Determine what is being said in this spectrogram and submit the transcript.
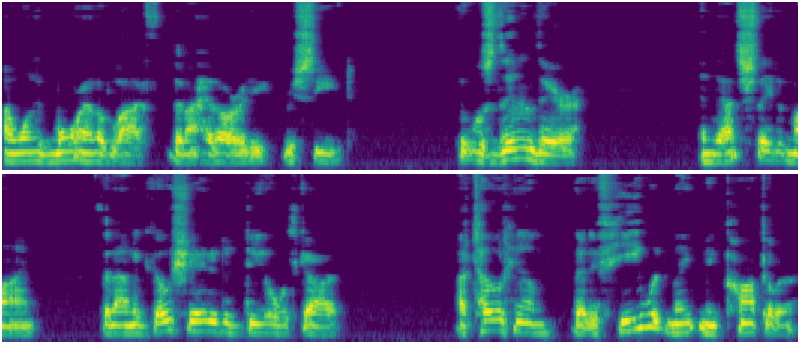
I wanted more out of life than I had already received. It was then and there, in that state of mind, that I negotiated a deal with God. I told him that if he would make me popular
